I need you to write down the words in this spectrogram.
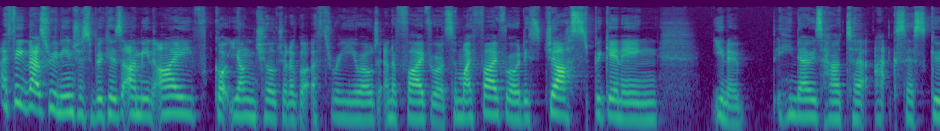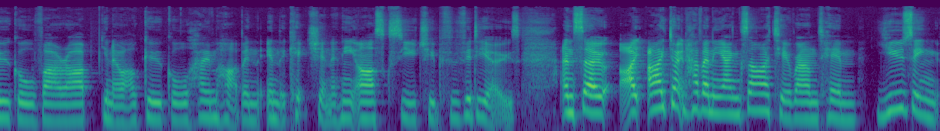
I think that's really interesting because I mean, I've got young children. I've got a three year old and a five year old. So my five year old is just beginning, you know, he knows how to access Google via our, you know, our Google Home Hub in in the kitchen, and he asks YouTube for videos. And so I I don't have any anxiety around him using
